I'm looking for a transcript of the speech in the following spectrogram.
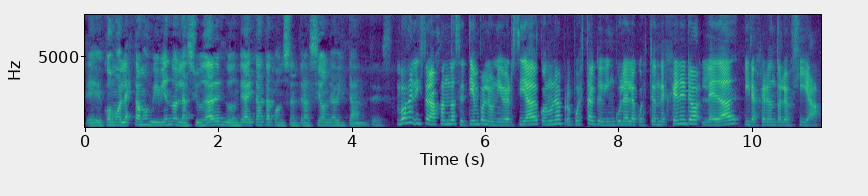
eh, como la estamos viviendo en las ciudades donde hay tanta concentración de habitantes. Vos venís trabajando hace tiempo en la universidad con una propuesta que vincula la cuestión de género, la edad y la gerontología.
